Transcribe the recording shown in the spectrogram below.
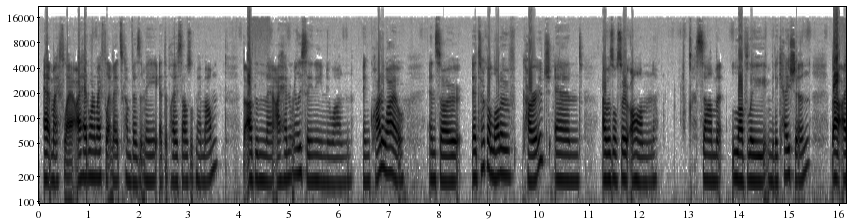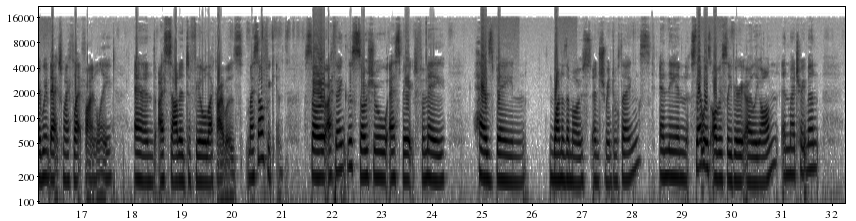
at my flat. I had one of my flatmates come visit me at the place I was with my mum, but other than that, I hadn't really seen anyone in quite a while. And so it took a lot of courage, and I was also on some lovely medication. But I went back to my flat finally, and I started to feel like I was myself again. So I think the social aspect for me has been one of the most instrumental things. And then, so that was obviously very early on in my treatment.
